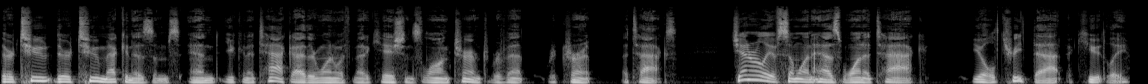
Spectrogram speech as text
there are two there are two mechanisms, and you can attack either one with medications long term to prevent recurrent attacks. Generally, if someone has one attack, you'll treat that acutely,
